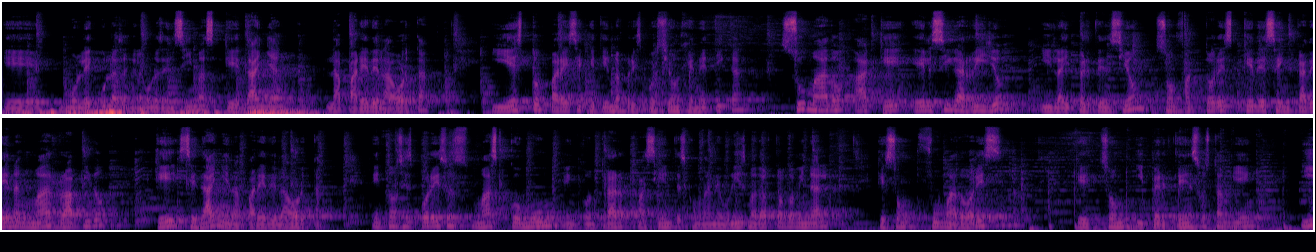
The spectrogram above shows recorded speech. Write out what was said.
eh, moléculas, en algunas enzimas que dañan la pared de la aorta y esto parece que tiene una predisposición genética sumado a que el cigarrillo y la hipertensión son factores que desencadenan más rápido que se dañe la pared de la aorta. Entonces, por eso es más común encontrar pacientes con aneurisma de aorta abdominal que son fumadores, que son hipertensos también y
